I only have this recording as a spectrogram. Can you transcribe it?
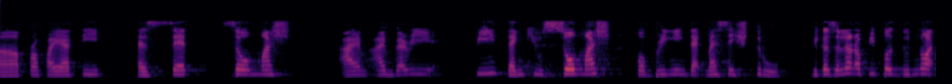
uh, Prof Hayati has said so much. I'm I'm very happy. Thank you so much for bringing that message through because a lot of people do not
